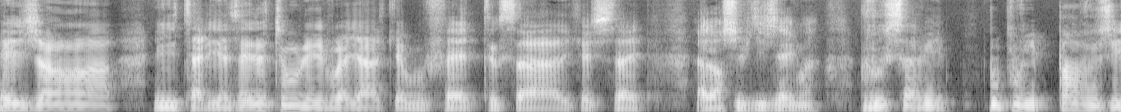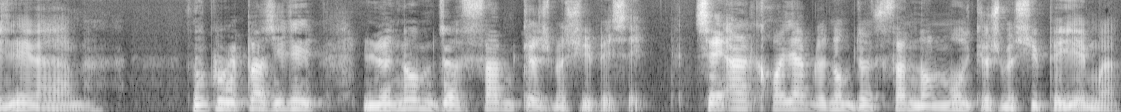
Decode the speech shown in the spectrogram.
"Et Jean, l'italien, c'est de tous les voyages que vous faites, tout ça, que je sais." Alors je lui disais moi, "Vous savez, vous pouvez pas vous aider, madame. Vous pouvez pas aider le nombre de femmes que je me suis baissé." C'est incroyable le nombre de femmes dans le monde que je me suis payé, moi.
